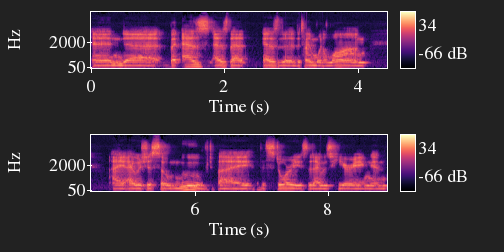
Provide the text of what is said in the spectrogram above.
and uh, but as as that as the, the time went along, I, I was just so moved by the stories that I was hearing and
